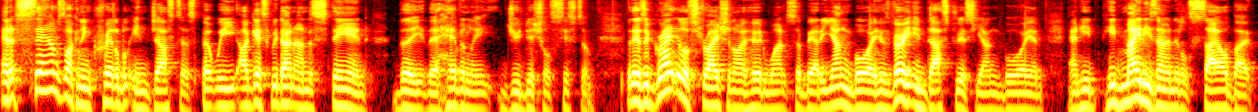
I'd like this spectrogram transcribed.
And it sounds like an incredible injustice, but we, I guess we don't understand the, the heavenly judicial system. But there's a great illustration I heard once about a young boy who was a very industrious young boy, and, and he'd, he'd made his own little sailboat.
